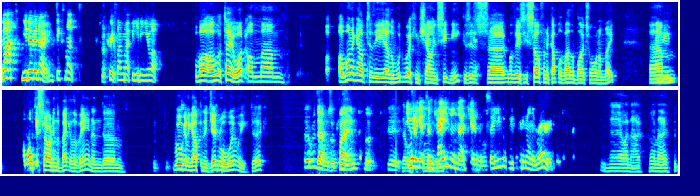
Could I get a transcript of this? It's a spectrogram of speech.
But you never know. In six months, Chris, I might be hitting you up. Well, I'll tell you what. I'm. Um, I- want to go up to the uh, the woodworking show in Sydney because there's uh, well, there's yourself and a couple of other blokes I want to meet. Um, I might just throw it in the back of the van, and um, we were going to go up in the general, weren't we, Dirk? That was a plan, but yeah. You was got to get some plan, K's on that general. So you got to put it on the road. No, I know, I know. But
